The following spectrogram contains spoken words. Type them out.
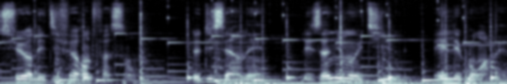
sur les différentes façons de discerner les animaux utiles et les bons à.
